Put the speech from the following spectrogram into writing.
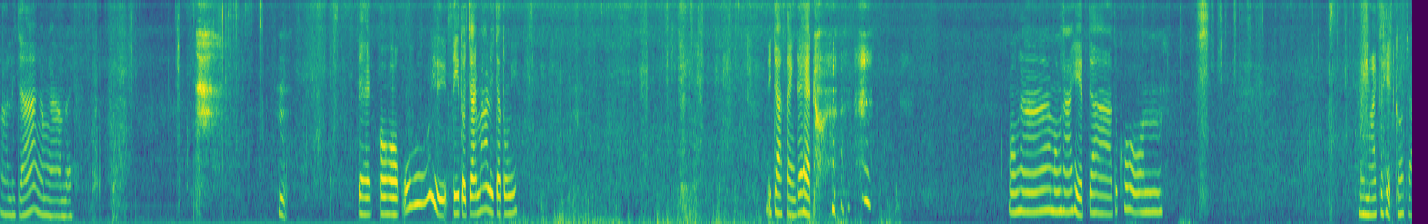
มาเลยจ้างามๆเลยแดดออกอุ้ยดีต่อใจมากเลยจ้ะตรงนี้ นี่จ้าแสงแดด มองหามองหาเห็ดจ้าทุกคน ใบไม้กับเห็ดก็จะ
